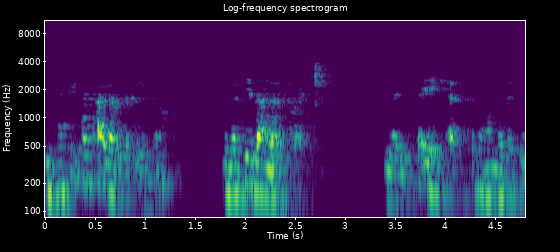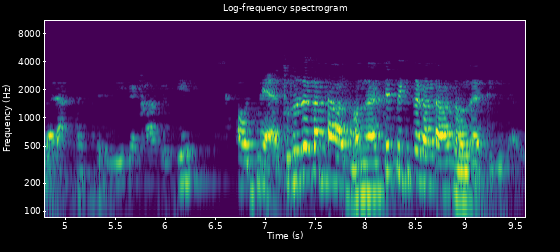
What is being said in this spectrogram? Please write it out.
ඉහට කතා කරගෙන ඉන්නවා. ඉනතිය දඟලනවා. ඒක ඇත්තම හොඳ නැති වැඩක්. මෙච්චර විවේක කාගෙදී. අවුත් මේ ඇතුළත කතාව හොඳ නැත්නම් පිටත කතාව හොඳ නැති කියලා.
